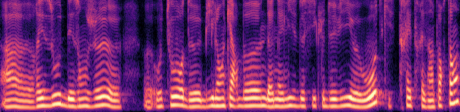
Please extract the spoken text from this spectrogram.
à résoudre des enjeux autour de bilan carbone, d'analyse de cycle de vie ou autre, qui est très très important,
